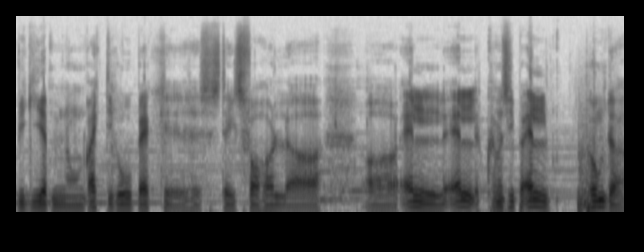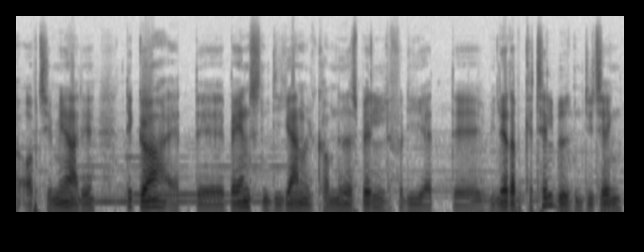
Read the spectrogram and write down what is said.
vi giver dem nogle rigtig gode backstage-forhold, og, og alle, alle, kan man sige, på alle punkter optimerer det. Det gør, at øh, bandsen de gerne vil komme ned og spille, fordi at øh, vi netop kan tilbyde dem de ting.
